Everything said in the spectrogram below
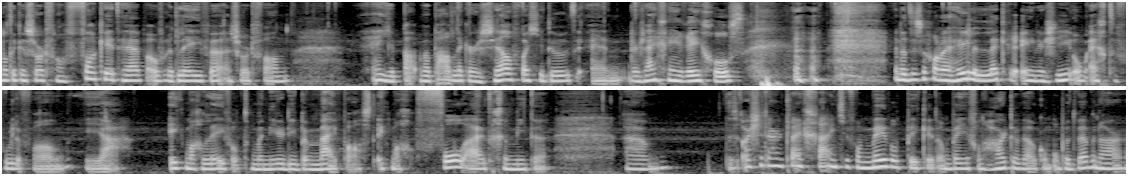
omdat ik een soort van fuck it heb over het leven. Een soort van, hey, je bepaalt lekker zelf wat je doet en er zijn geen regels. en dat is gewoon een hele lekkere energie om echt te voelen van, ja, ik mag leven op de manier die bij mij past. Ik mag voluit genieten. Ehm, dus als je daar een klein gaantje van mee wilt pikken, dan ben je van harte welkom op het webinar.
